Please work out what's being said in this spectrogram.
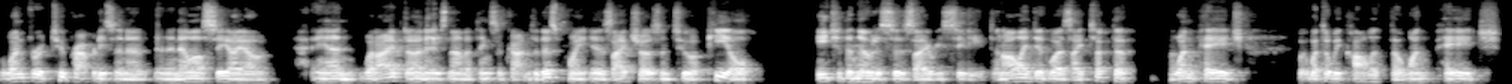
one for two properties in, a, in an LLC I own, and what I've done is now that things have gotten to this point is I've chosen to appeal each of the notices I received. And all I did was I took the one page, what do we call it? The one page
